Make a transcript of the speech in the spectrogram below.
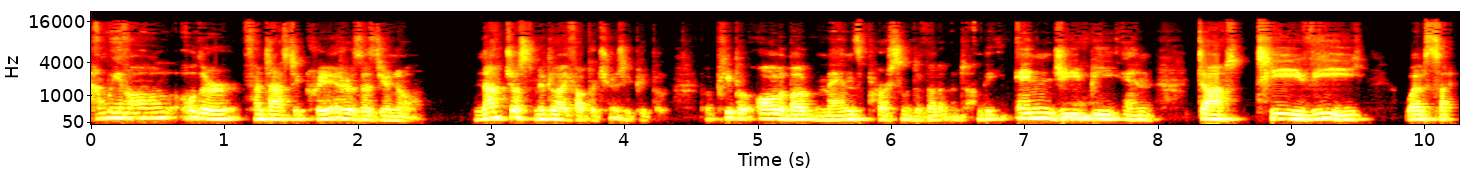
and we have all other fantastic creators, as you know not just midlife opportunity people, but people all about men's personal development on the ngbn.tv website.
